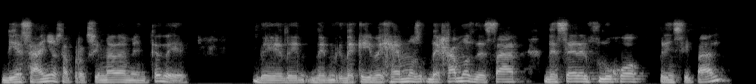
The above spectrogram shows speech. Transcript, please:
10 años aproximadamente de, de, que dejemos, dejamos de ser, de ser el flujo principal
